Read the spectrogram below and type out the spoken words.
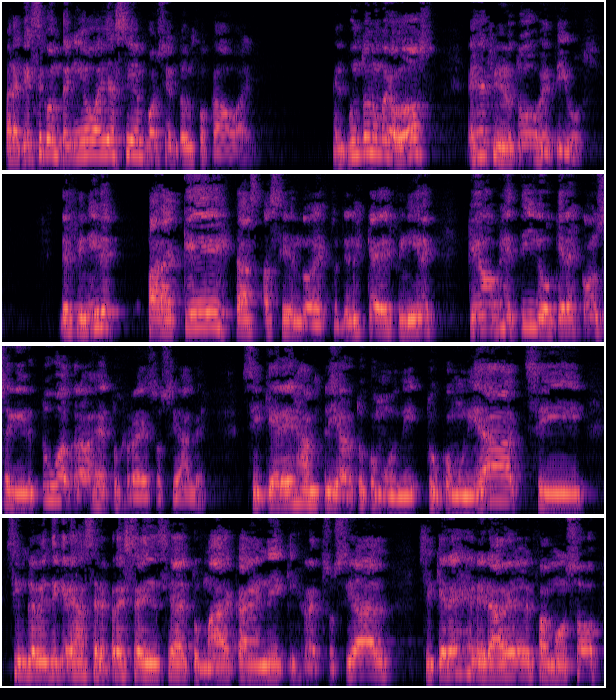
para que ese contenido vaya 100% enfocado ahí. El punto número dos es definir tus objetivos. Definir para qué estás haciendo esto. Tienes que definir qué objetivo quieres conseguir tú a través de tus redes sociales. Si quieres ampliar tu, tu comunidad, si simplemente quieres hacer presencia de tu marca en X red social, si quieres generar el famoso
